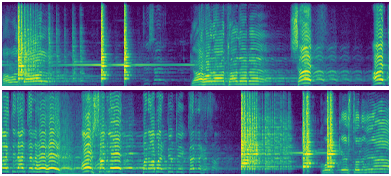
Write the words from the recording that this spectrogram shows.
हवलदार क्या हो रहा थाने में? साहब आपका इंतज़ार कर रहे हैं और सब लोग बराबर ड्यूटी कर रहे हैं सब कोई केस तो नहीं आया?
